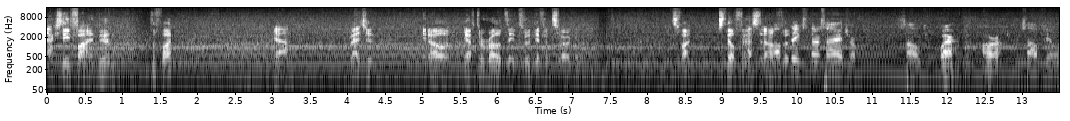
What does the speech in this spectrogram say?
Actually fine, dude. What the fuck? Yeah. Imagine, you know, you have to rotate through a different circle. It's fine. Still faster on Oh, foot. Dix, there's an airdrop. South, Where? Alright. South Hill.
